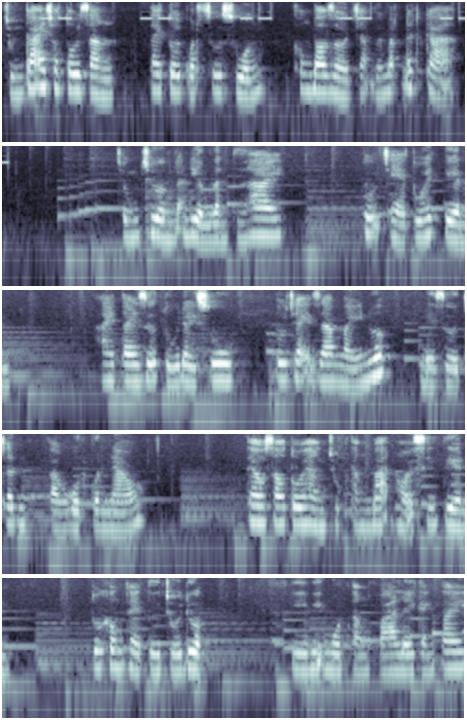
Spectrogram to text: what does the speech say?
Chúng cãi cho tôi rằng tay tôi quật xu xuống, Không bao giờ chạm với mặt đất cả. Chống trường đã điểm lần thứ hai. Tụi trẻ thu hết tiền. Hai tay giữ túi đầy xu, Tôi chạy ra máy nước để rửa chân và gột quần áo. Theo sau tôi hàng chục thằng bạn hỏi xin tiền. Tôi không thể từ chối được. Vì bị một thằng khóa lấy cánh tay,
